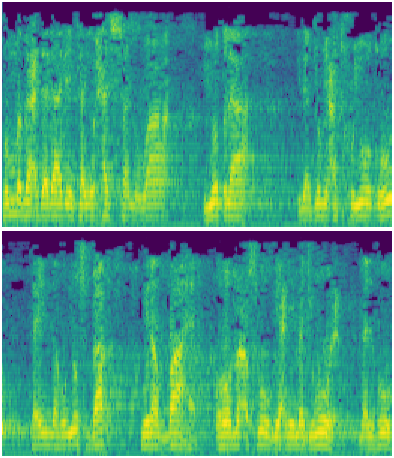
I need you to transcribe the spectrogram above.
ثم بعد ذلك يحسن ويطلى إذا جمعت خيوطه فإنه يصبغ من الظاهر وهو معصوب يعني مجموع ملفوف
